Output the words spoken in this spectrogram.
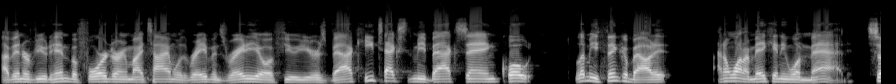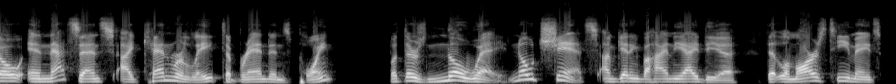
I've interviewed him before during my time with Ravens Radio a few years back. He texted me back saying, quote, let me think about it. I don't want to make anyone mad. So, in that sense, I can relate to Brandon's point, but there's no way, no chance I'm getting behind the idea that Lamar's teammates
